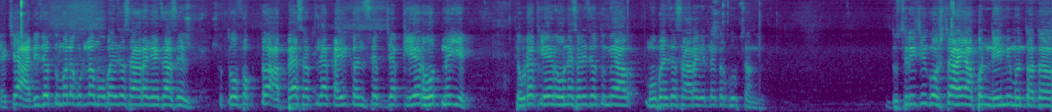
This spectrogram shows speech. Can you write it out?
त्याच्या आधी जर तुम्हाला कुठला मोबाईलचा सहारा घ्यायचा असेल तर तो फक्त अभ्यासातल्या काही कन्सेप्ट ज्या क्लिअर होत नाही आहेत तेवढ्या क्लिअर होण्यासाठी जर तुम्ही मोबाईलचा सहारा घेतला तर खूप चांगलं. दुसरी जी गोष्ट आहे आपण नेहमी म्हणतो आता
